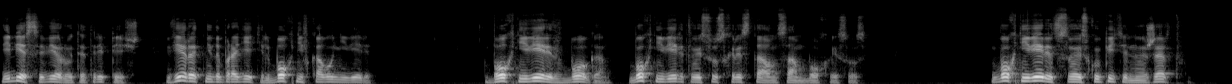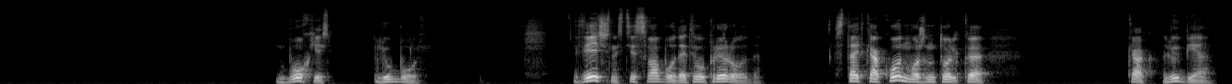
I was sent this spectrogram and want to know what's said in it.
И бесы веруют и трепещут. Вера – это не добродетель. Бог ни в кого не верит. Бог не верит в Бога. Бог не верит в Иисуса Христа. Он сам Бог Иисус. Бог не верит в свою искупительную жертву. Бог есть любовь. Вечность и свобода – это его природа. Стать как он можно только как? Любя.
